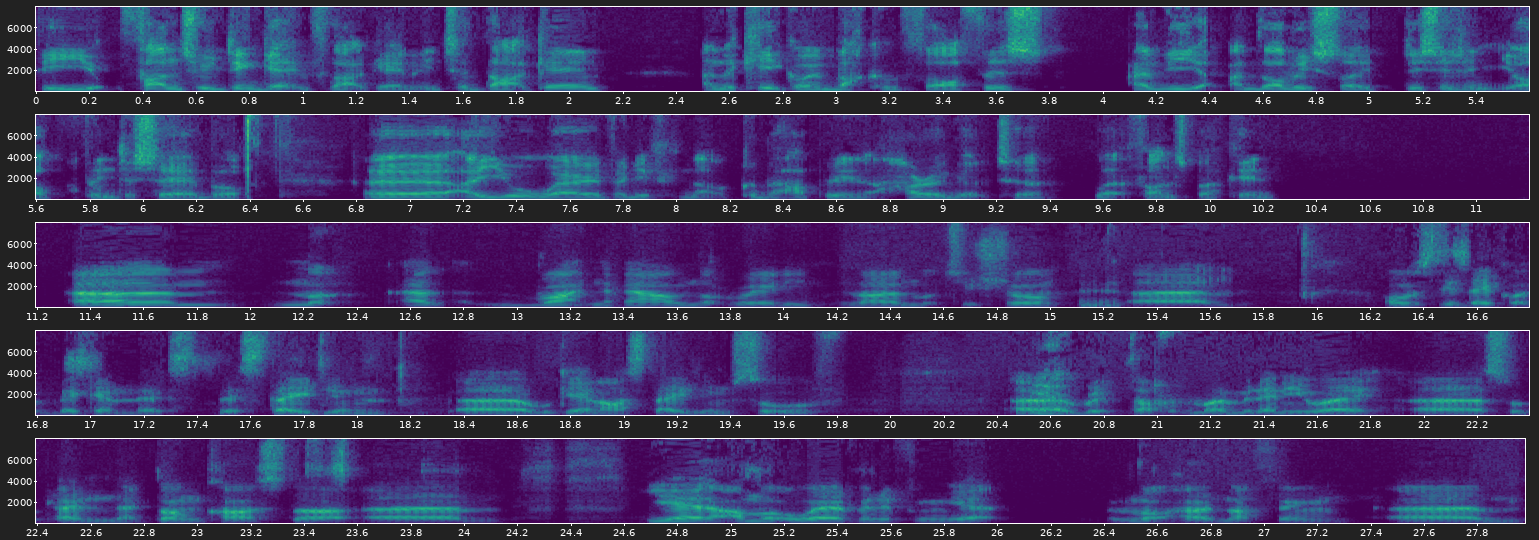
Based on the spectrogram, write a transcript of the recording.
the fans who didn't get in for that game into that game, and they keep going back and forth. As have you, and obviously, this isn't your thing to say, but uh, are you aware of anything that could be happening at Harrogate to let fans back in? Um, not uh, right now, not really. No, I'm not too sure. Um, obviously, they got they're getting this their stadium. Uh, we're getting our stadium sort of uh, yeah. ripped up at the moment anyway. Uh, so we're playing at Doncaster. Um, yeah, I'm not aware of anything yet. I've not heard nothing. Um,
